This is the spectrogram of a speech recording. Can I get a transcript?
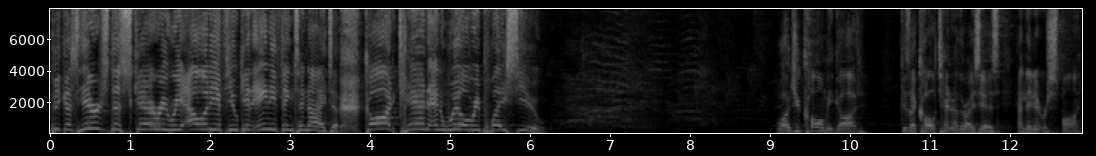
because here's the scary reality if you get anything tonight God can and will replace you. Why'd you call me, God? Because I called 10 other Isaiahs and they didn't respond.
